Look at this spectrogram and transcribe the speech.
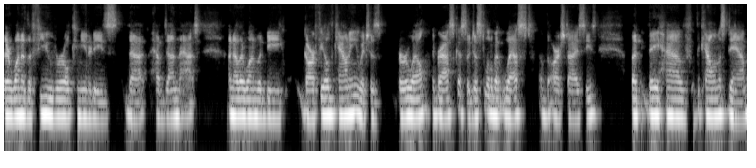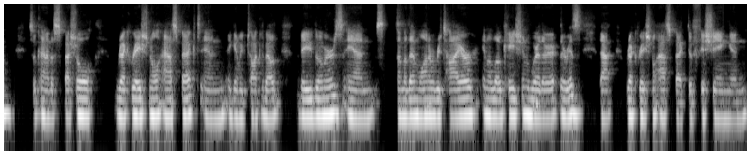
they're one of the few rural communities that have done that. Another one would be Garfield County, which is Burwell, Nebraska, so just a little bit west of the Archdiocese. But they have the Calamus Dam, so kind of a special recreational aspect. And again, we've talked about baby boomers, and some of them want to retire in a location where there, there is that recreational aspect of fishing and,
